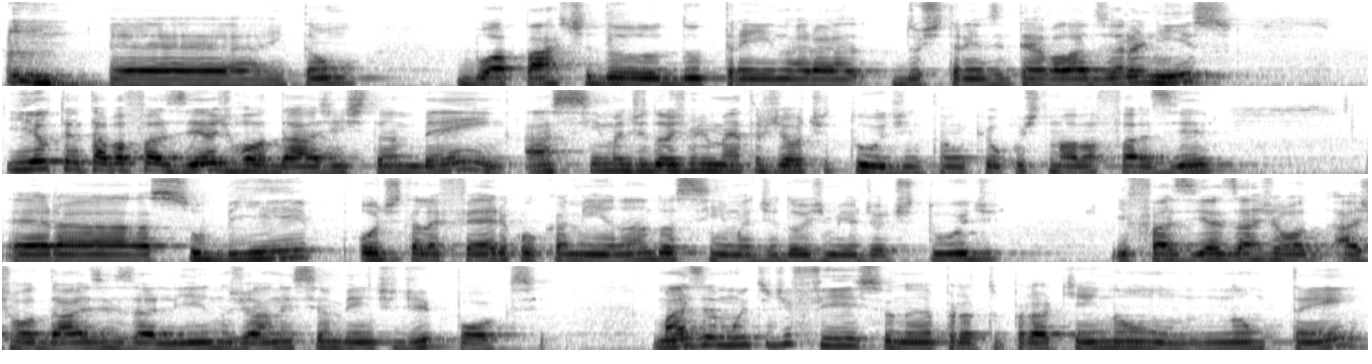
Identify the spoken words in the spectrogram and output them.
É, então, boa parte do, do treino era dos treinos intervalados era nisso. E eu tentava fazer as rodagens também acima de 2.000 metros de altitude. Então, o que eu costumava fazer era subir ou de teleférico ou caminhando acima de 2.000 de altitude e fazia as, as rodagens ali já nesse ambiente de hipóxia. Mas é muito difícil, né? Para quem não, não tem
